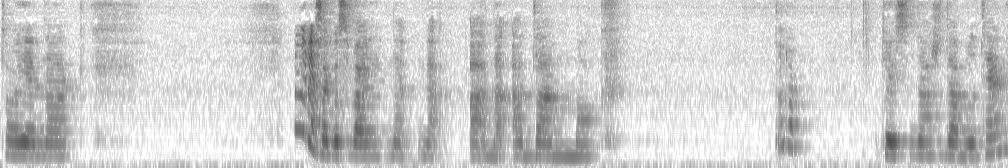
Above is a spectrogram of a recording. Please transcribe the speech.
to jednak... Dobra, zagłosowali na, na, a, na Adamok. Dobra, to jest nasz double ten.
